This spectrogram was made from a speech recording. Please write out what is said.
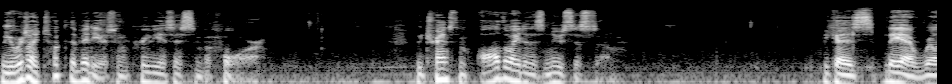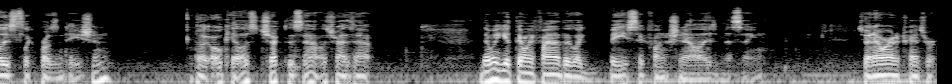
we originally took the videos from the previous system before. We transferred them all the way to this new system because they had a really slick presentation. Like, okay, let's check this out. Let's try this out. Then we get there and we find out there's like basic functionalities missing. So now we're going to transfer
